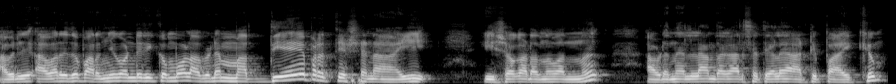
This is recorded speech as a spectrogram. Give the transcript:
അവർ അവർ ഇത് പറഞ്ഞുകൊണ്ടിരിക്കുമ്പോൾ അവരുടെ മധ്യേ പ്രത്യക്ഷനായി ഈശോ കടന്നു വന്ന് അവിടെ നിന്ന് എല്ലാ അന്ധകാരശക്തികളെ ആട്ടിപ്പായ്ക്കും.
